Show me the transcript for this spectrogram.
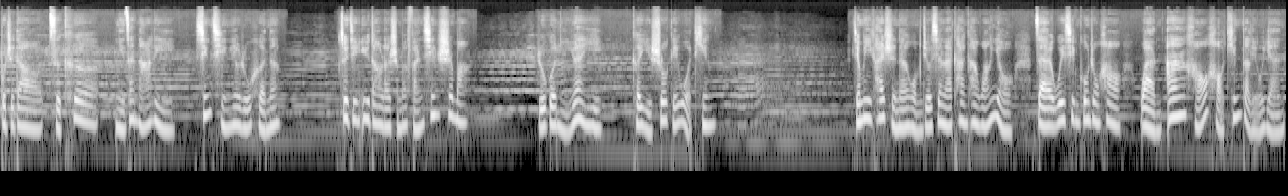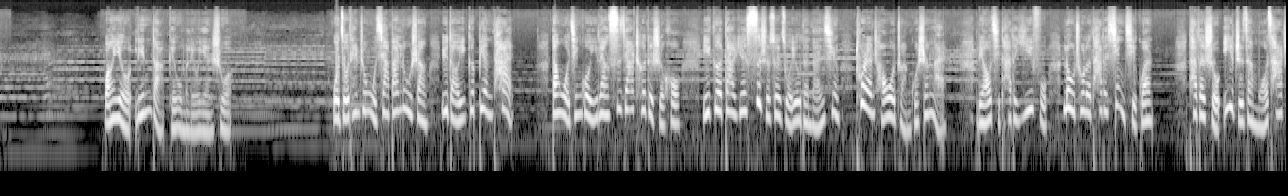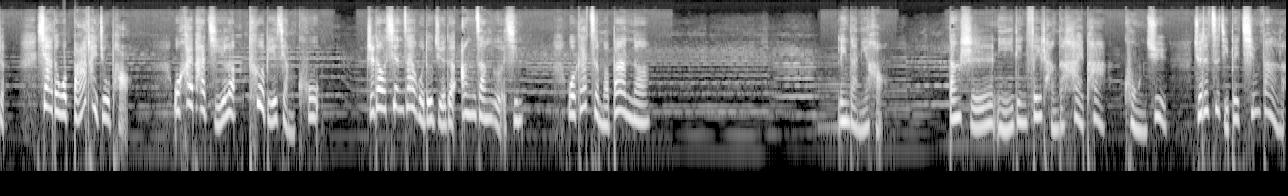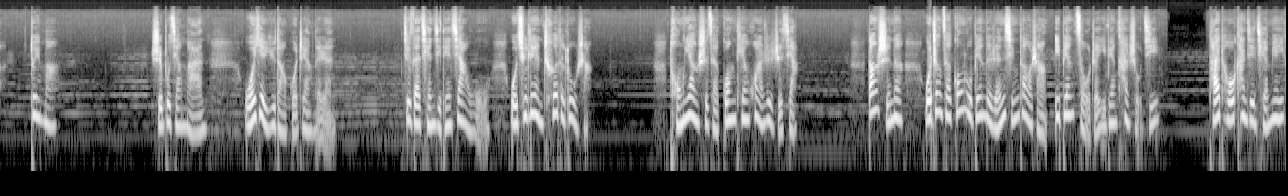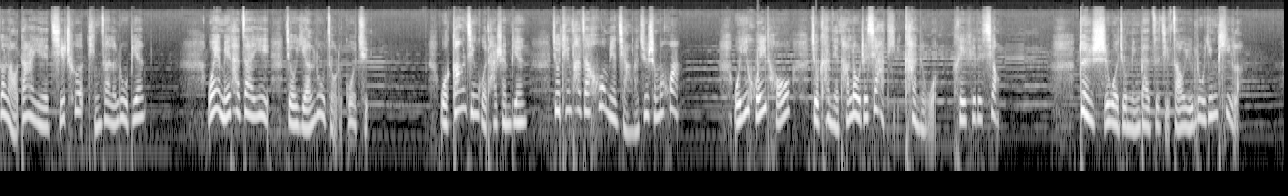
不知道此刻你在哪里，心情又如何呢？最近遇到了什么烦心事吗？如果你愿意，可以说给我听。节目一开始呢，我们就先来看看网友在微信公众号“晚安好好听”的留言。网友 Linda 给我们留言说：“我昨天中午下班路上遇到一个变态，当我经过一辆私家车的时候，一个大约四十岁左右的男性突然朝我转过身来，撩起他的衣服，露出了他的性器官，他的手一直在摩擦着，吓得我拔腿就跑，我害怕极了，特别想哭，直到现在我都觉得肮脏恶心，我该怎么办呢？”琳达，你好。当时你一定非常的害怕、恐惧，觉得自己被侵犯了，对吗？实不相瞒，我也遇到过这样的人。就在前几天下午，我去练车的路上，同样是在光天化日之下。当时呢，我正在公路边的人行道上，一边走着一边看手机，抬头看见前面一个老大爷骑车停在了路边。我也没太在意，就沿路走了过去。我刚经过他身边，就听他在后面讲了句什么话。我一回头，就看见他露着下体看着我，嘿嘿的笑。顿时我就明白自己遭遇录音癖了。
